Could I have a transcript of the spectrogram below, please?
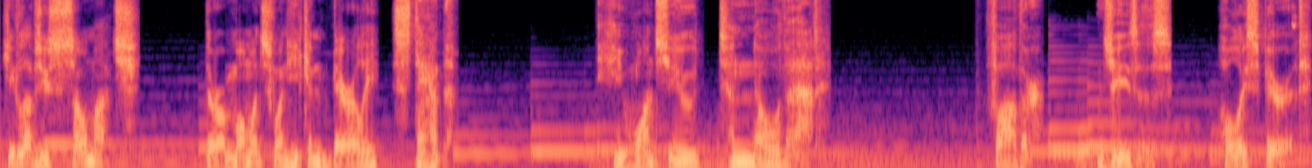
He loves you so much, there are moments when he can barely stand it. He wants you to know that. Father, Jesus, Holy Spirit,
